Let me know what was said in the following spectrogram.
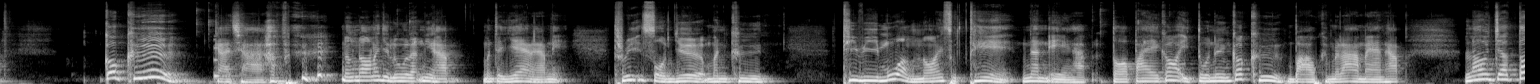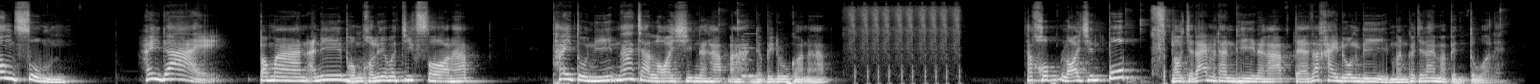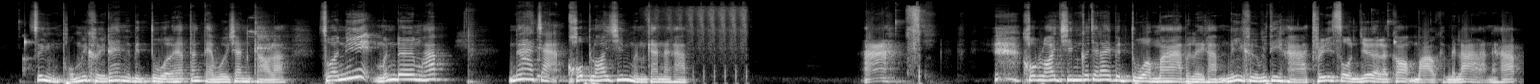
ก็คือกาชาครับ น้องๆน่าจะรู้แล้วนี่ครับ มันจะแยกนะครับนี่ทริโซนเยอร์มันคือ ทีวีม่วงน้อยสุดเท่นั่นเองครับ ต่อไปก็อีกตัวหนึ่งก็คือบาว c ค m เม a าแมนครับ เราจะต้องสุ่มให้ได้ประมาณอันนี้ผมขอเรียกว่าจิ๊กซอนะครับถ้าตัวนี้น่าจะร้อยชิ้นนะครับอะเดี๋ยวไปดูก่อนนะครับ ถ้าครบร้อยชิ้นปุ๊บ เราจะได้มาทันทีนะครับ แต่ถ้าใครดวงดีมันก็จะได้มาเป็นตัวเลย ซึ่งผมไม่เคยได้มาเป็นตัวเลยครับตั้งแต่เวอร์ชันเก่าแล้วส่วนนนี้เหมือนเดิมครับ น่าจะครบร้อยชิ้นเหมือนกันนะครับ อะครบร้อยชิ้นก็จะได้เป็นตัวมาไปเลยครับ นี่คือวิธีหาทรีโซนเยอร์แล้วก็บาวคาเมล่านะครับ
